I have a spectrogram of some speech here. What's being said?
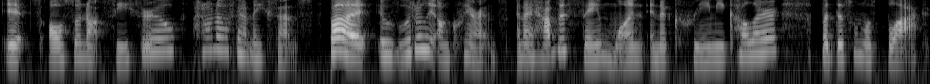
it's also not see through. I don't know if that makes sense, but it was literally on clearance. And I have the same one in a creamy color, but this one was black.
